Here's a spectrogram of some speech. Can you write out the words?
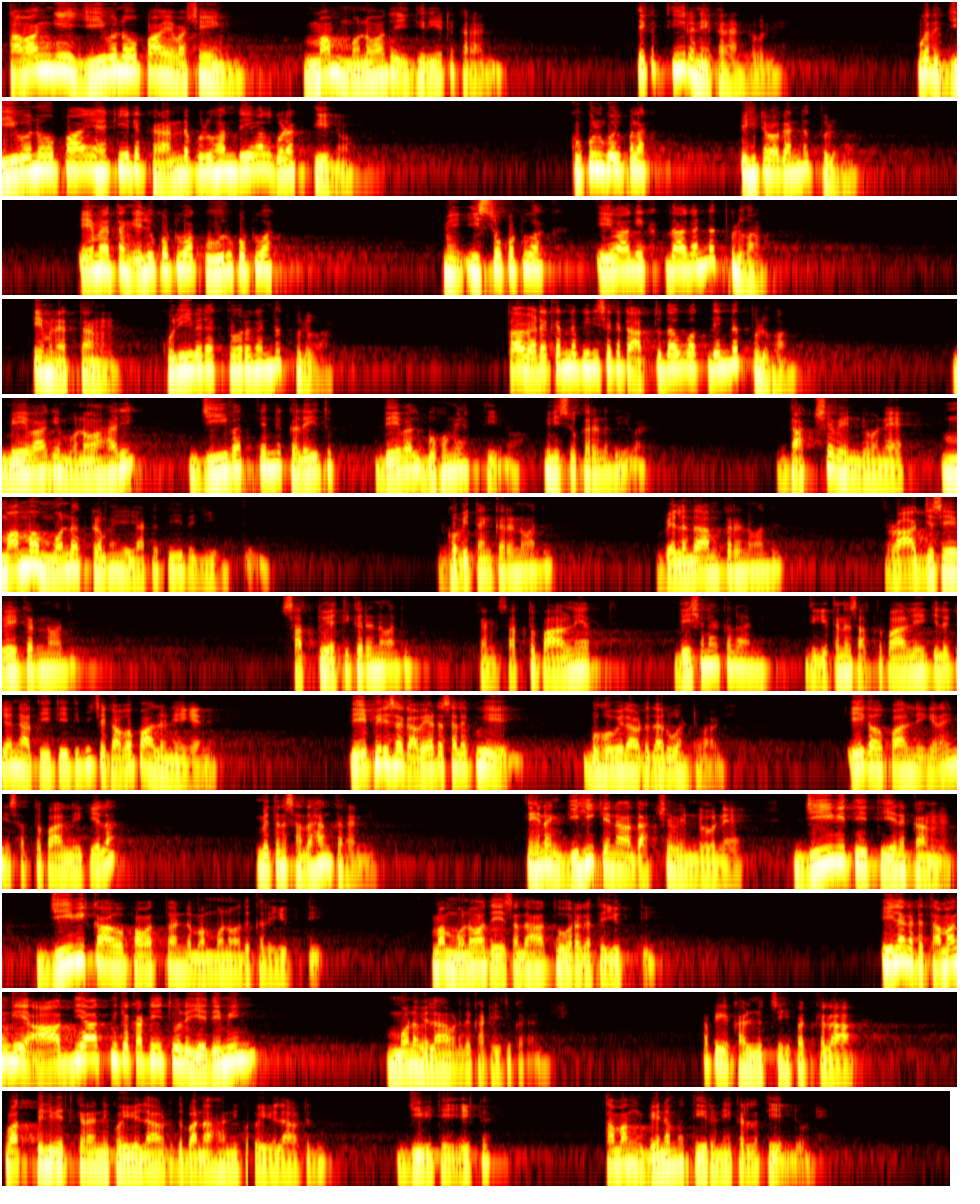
තමන්ගේ ජීවනෝපාය වශයෙන් මම් මොනවද ඉදිරියට කරන්න. ඒක තීරණය කරන්න ඕනේ. මොකද ජීවනෝපාය හැටියට කරන්න පුළුවන් දේවල් ගොඩක් තියෙනවා. කුකුල් ගොයිපලක් පිහිටව ගණ්ඩත් පුළුවන්. ඒම ඇතන් එලු කොටුවක් ඌරු කොටුවක් මේ ඉස්සො කොටුවක් ඒවාගේ එකක් දාගන්නත් පුළුවන්. එම නැත්තං කුලී වැඩක් තෝරගණ්ඩත් පුළුවන්. තා වැඩ කරන පිරිසකට අත්තු දව්වක් දෙන්නත් පුළුවන්. මේවාගේ මොනවහරි ජීවත්වෙන්න කළ යුතු දේවල් බොහොමයක් තියෙනවා මිනිස්සු කරන දේවල්. දක්ෂ වෙන්ඩෝ නෑ මම මොන ක්‍රමය යටතේද ජීවත්වෙන්නේ. ගොවිතැන් කරනවද වෙළඳාම් කරනවද රාජ්‍ය සේවය කරනවාද සත්තු ඇති කරනවද සත්ව පාලනයත් දේශනා කලානේ දි ගෙතන සත්ව පාලනය කියල කියන්න අතීතයේ තිබිච ගව පාලනය ගැන. ඒ පිරිස ගවයට සැලකුවේ බොහෝ වෙලාවට දරුවන්ට වගේ. ඒ ගව පාලනය ගැනයි මේ සත්ව පාලනය කියලා මෙතන සඳහන් කරන්නේ. එහෙනම් ගිහි කෙනා දක්ෂ වෙන්ඩෝ නෑ ජීවිතයේ තියෙනකං ජීවිකාව පවත්වන්ඩ මං මොනවද කළ යුත්තේ. මං මොනවද ඒ සඳහා තෝරගත යුත්තේ. ඊළඟට තමන්ගේ ආධ්‍යාත්මික කටයුතුවල යෙදමින් මොන වෙලාවටද කටයුතු කරන්නේ. අපි කල්නුත් සිහිපත් කළා වත් පිළිවෙත් කරන්නේ කොයි වෙලාවටද බනාහන්නේ කොයි වෙලාවටද ජීවිතය ඒක තමන් වෙනම තීරණය කරලා තියෙන්ඩෝනේ.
